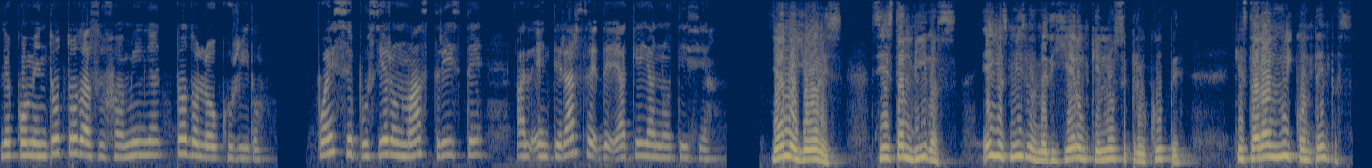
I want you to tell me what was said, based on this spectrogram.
le comentó toda su familia todo lo ocurrido, pues se pusieron más triste al enterarse de aquella noticia. Ya no llores, si están vivas. Ellas mismas me dijeron que no se preocupe, que estarán muy contentas.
